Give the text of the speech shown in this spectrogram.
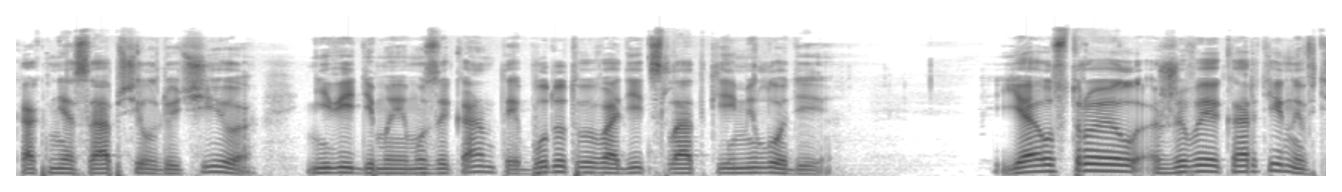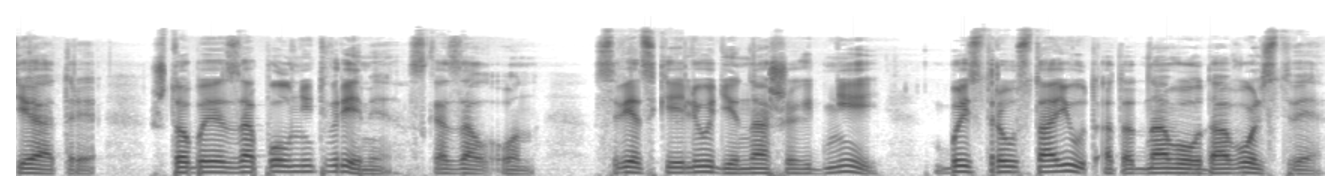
как мне сообщил Лючио, невидимые музыканты будут выводить сладкие мелодии. Я устроил живые картины в театре, чтобы заполнить время, сказал он. Светские люди наших дней быстро устают от одного удовольствия,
